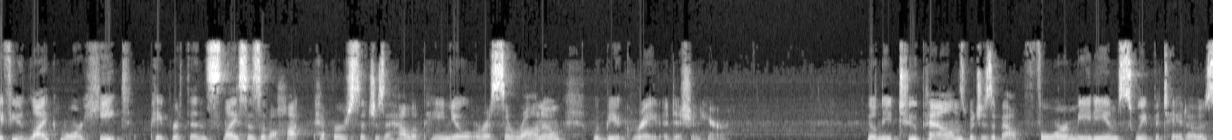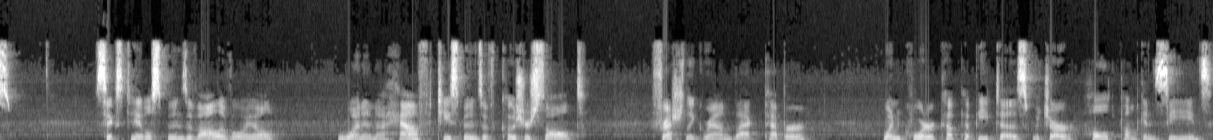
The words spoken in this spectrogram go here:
If you'd like more heat, paper thin slices of a hot pepper, such as a jalapeno or a serrano, would be a great addition here. You'll need two pounds, which is about four medium sweet potatoes, six tablespoons of olive oil, one and a half teaspoons of kosher salt, freshly ground black pepper, 1 quarter cup pepitas, which are whole pumpkin seeds,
